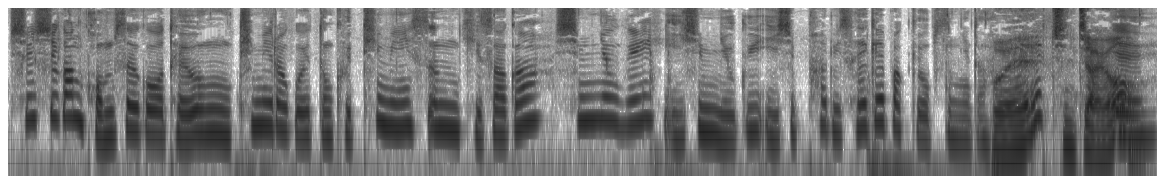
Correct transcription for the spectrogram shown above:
실시간 검색어 대응 팀이라고 했던 그 팀이 쓴 기사가 16위, 26위, 28위 세 개밖에 없습니다. 왜? 진짜요? 예.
